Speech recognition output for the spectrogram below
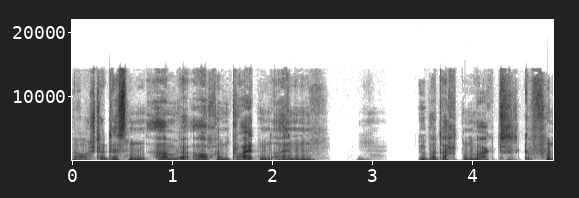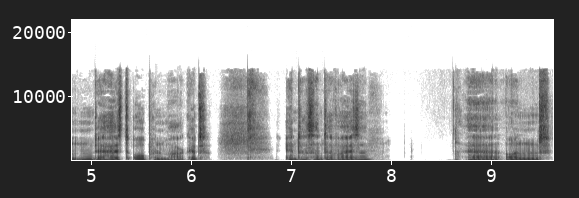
Ja, stattdessen haben wir auch in Brighton einen überdachten Markt gefunden, der heißt Open Market, interessanterweise. Äh, und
